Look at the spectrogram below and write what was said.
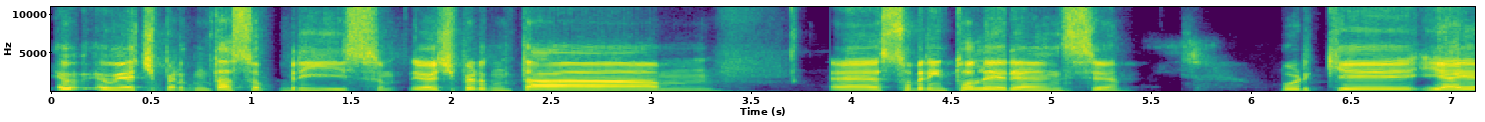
Eu, eu ia te perguntar sobre isso. Eu ia te perguntar é, sobre a intolerância porque e aí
